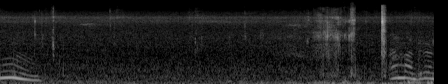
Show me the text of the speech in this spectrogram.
ഉം. ആ മധുരം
